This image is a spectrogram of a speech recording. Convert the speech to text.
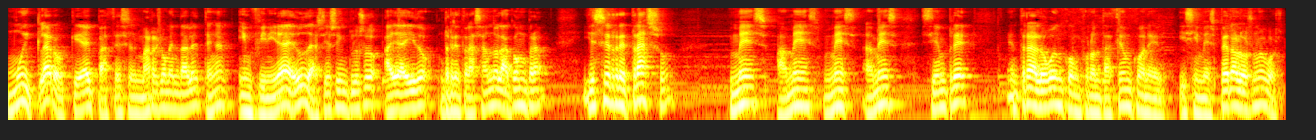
muy claro qué iPad es el más recomendable tengan infinidad de dudas y eso incluso haya ido retrasando la compra y ese retraso mes a mes, mes a mes, siempre entra luego en confrontación con él y si me espero a los nuevos.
